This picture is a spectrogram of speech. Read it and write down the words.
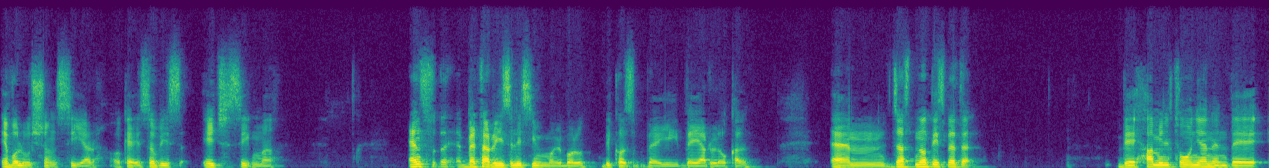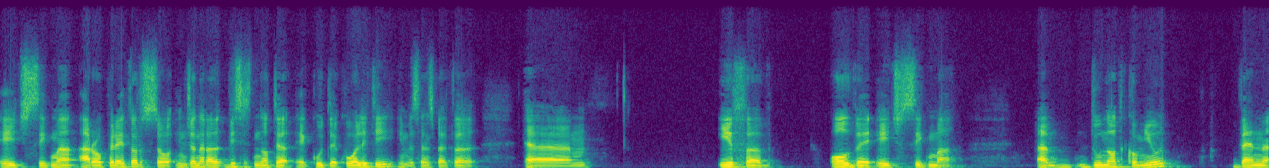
evolutions here. Okay, so this H sigma. And so, that are easily simulable because they, they are local. Um, just notice that the Hamiltonian and the H sigma are operators. So in general, this is not a, a good equality in the sense that uh, um, if uh, all the H sigma um, do not commute, then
